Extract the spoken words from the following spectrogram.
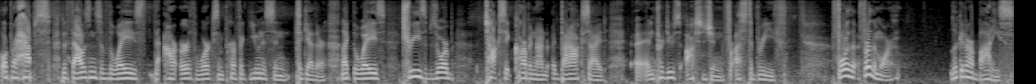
Or perhaps the thousands of the ways that our earth works in perfect unison together, like the ways trees absorb toxic carbon dioxide uh, and produce oxygen for us to breathe. The, furthermore, look at our bodies.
